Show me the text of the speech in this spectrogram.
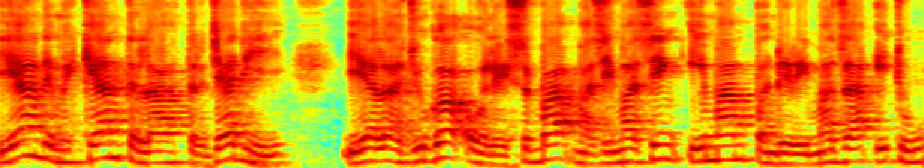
Yang demikian telah terjadi ialah juga oleh sebab masing-masing imam pendiri mazhab itu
